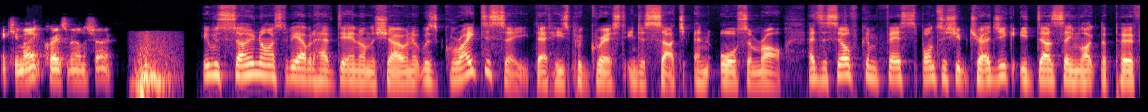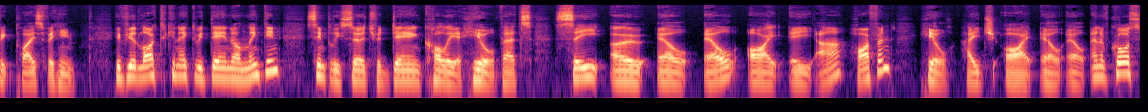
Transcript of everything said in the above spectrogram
Thank you, mate. Great to be on the show. It was so nice to be able to have Dan on the show, and it was great to see that he's progressed into such an awesome role. As a self confessed sponsorship tragic, it does seem like the perfect place for him. If you'd like to connect with Dan on LinkedIn, simply search for Dan Collier Hill. That's C O L L I E R hyphen Hill, H I L L. And of course,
